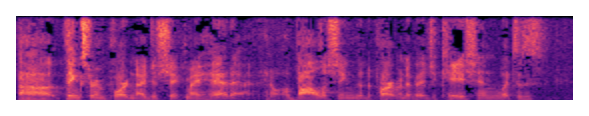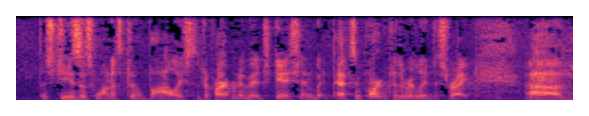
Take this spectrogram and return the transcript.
uh, thinks are important, I just shake my head at. You know, abolishing the Department of Education. What does does Jesus want us to abolish the Department of Education? But that's important to the religious right. Uh,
